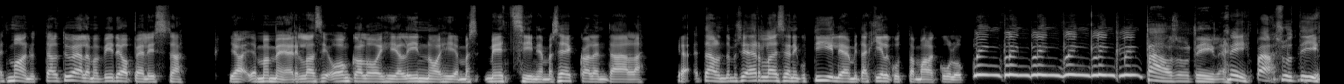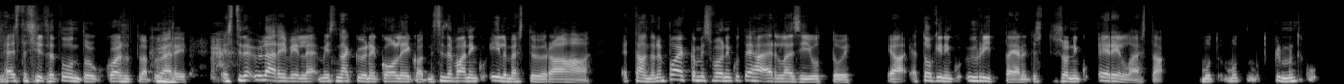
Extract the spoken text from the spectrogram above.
että mä oon nyt täällä työelämän videopelissä ja, ja mä menen erilaisiin onkaloihin ja linnoihin ja mä metsiin ja mä seikkailen täällä. Ja täällä on tämmöisiä erilaisia niin kuin tiiliä, mitä kilkuttamalla kuuluu. Kling, kling, kling, kling, kling, kling. pääosuutiileen. Niin, pääosuutiileen. Sitten siitä tuntuu, kun konsulttilla pyörii. ja sitten yläriville, missä näkyy ne kolikot, niin sinne vaan niin kuin ilmestyy rahaa. Että on tämmöinen paikka, missä voi niin kuin tehdä erilaisia juttuja. Ja, ja toki niin kuin yrittäjänä tietysti se on niin kuin erilaista, mutta mut, mut, kyllä mä niin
